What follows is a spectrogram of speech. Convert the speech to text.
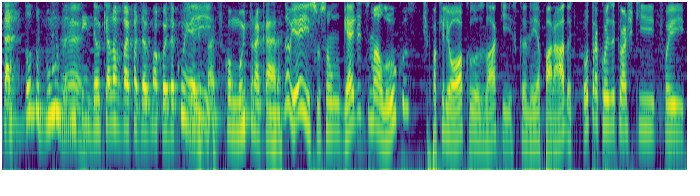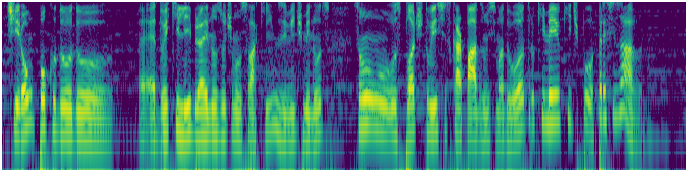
Tá, todo mundo É. entendeu que ela vai fazer alguma coisa com ele, Sim. sabe? Ficou muito na cara. Não, e é isso, são gadgets malucos, tipo aquele óculos lá que escaneia a parada. Outra coisa que eu acho que foi. tirou um pouco do. do, é, do equilíbrio aí nos últimos, sei lá, 15, 20 minutos. São os plot twists carpados um em cima do outro que meio que, tipo, precisava.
